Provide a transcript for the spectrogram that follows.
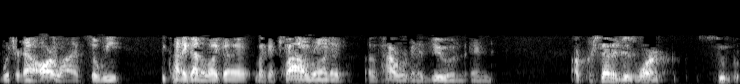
which are now our lines. So we we kind of got a, like a like a trial run of of how we're going to do, and, and our percentages weren't super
